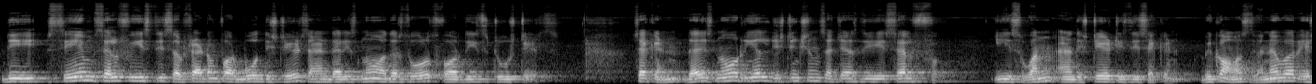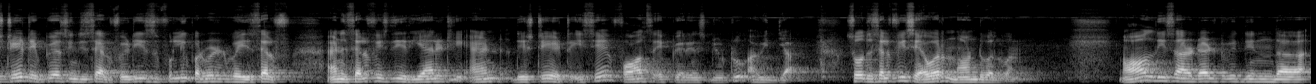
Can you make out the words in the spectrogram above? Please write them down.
the same self is the substratum for both the states and there is no other source for these two states second there is no real distinction such as the self is one and the state is the second. Because whenever a state appears in the self it is fully pervaded by the self. And self is the reality and the state is a false appearance due to avidya. So the self is ever non-dual one. All these are dealt with in the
